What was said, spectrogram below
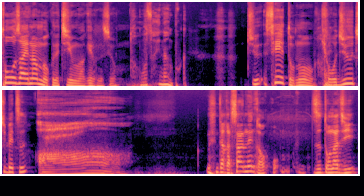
東西南北でチームを分けるんですよ。東西南北？じゅ生徒の居住地別、あ だから3年間おずっと同じ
